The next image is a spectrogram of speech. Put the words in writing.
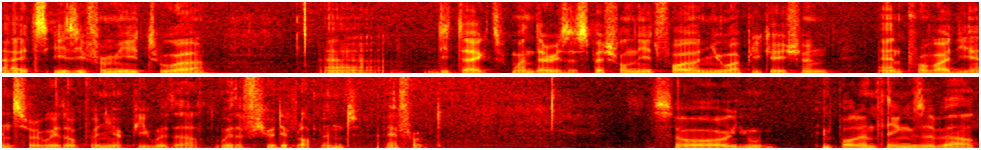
uh, it's easy for me to uh, uh, detect when there is a special need for a new application and provide the answer with OpenERP without, with a few development effort. So you, important things about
